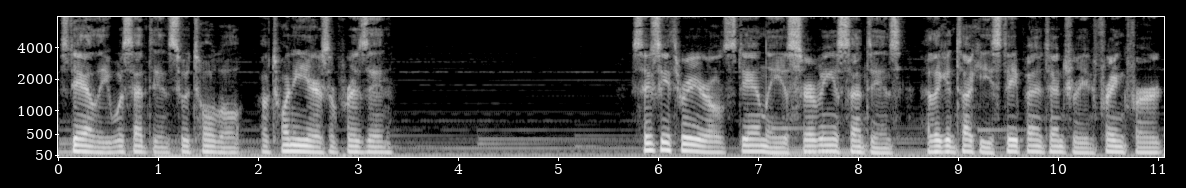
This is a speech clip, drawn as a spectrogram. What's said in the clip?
Stanley was sentenced to a total of 20 years of prison. 63 year old Stanley is serving his sentence at the Kentucky State Penitentiary in Frankfort.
